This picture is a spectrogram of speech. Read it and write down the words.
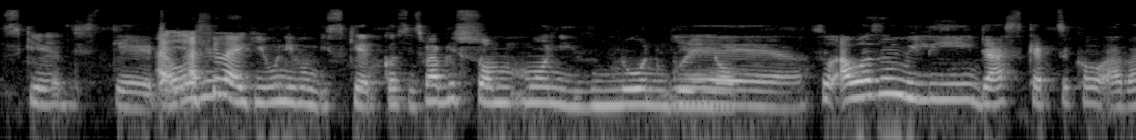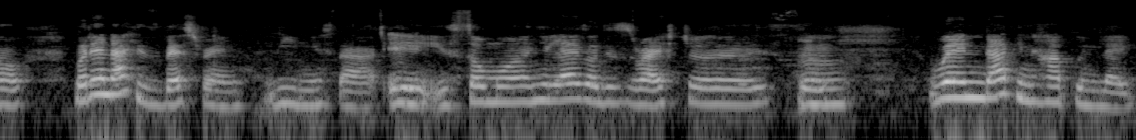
Scared. scared. I, I wasn't- feel like you won't even be scared because it's probably someone you've known growing up. yeah. So I wasn't really that skeptical about. But then that his best friend, the Mister A, A. is someone he likes all this righteous. So Mm. when that thing happened, like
